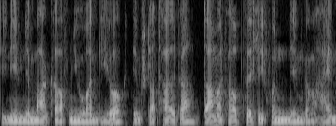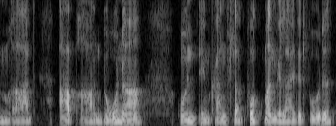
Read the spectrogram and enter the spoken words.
die neben dem Markgrafen Johann Georg, dem Statthalter, damals hauptsächlich von dem Geheimen Rat Abraham Dona und dem Kanzler Puckmann geleitet wurde,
